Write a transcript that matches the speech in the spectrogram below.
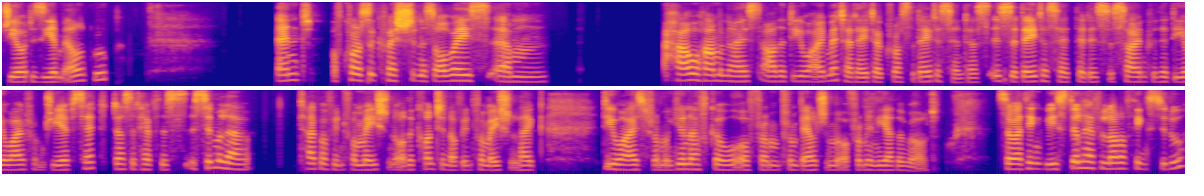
Geodesy ML group. And of course, the question is always, um, how harmonized are the DOI metadata across the data centers? Is the data set that is assigned with the DOI from GFZ, does it have this similar type of information or the content of information like DOIs from UNAVCO or from, from Belgium or from any other world? So I think we still have a lot of things to do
